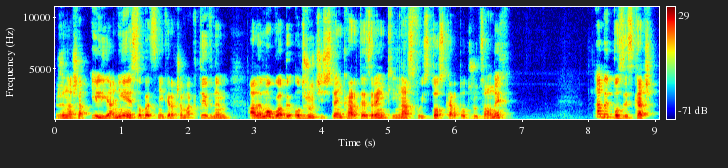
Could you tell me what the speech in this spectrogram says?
że nasza Ilia nie jest obecnie graczem aktywnym, ale mogłaby odrzucić tę kartę z ręki na swój stos kart odrzuconych, aby pozyskać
